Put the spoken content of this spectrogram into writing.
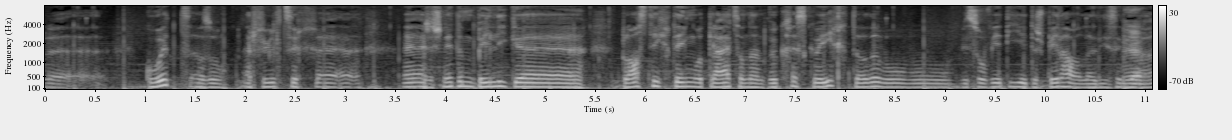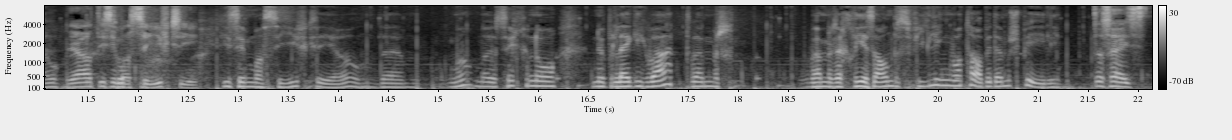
er äh, gut. Also er fühlt sich. Äh, äh, er ist nicht ein billiger Plastikding, das trägt, sondern wirklich ein Gewicht, oder? Wo, wo, wie- so wie die in der Spielhalle. Die sind ja, Ja, auch. ja die sind So- massiv gewesen. Die sind massiv gewesen, ja. Und ähm, ja, man ist sicher noch eine Überlegung wert, wenn man, wenn man ein, bisschen ein anderes Feeling will haben bei diesem Spiel. Das heisst,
